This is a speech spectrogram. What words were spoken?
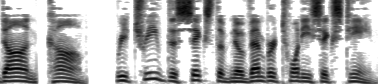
Dawn, com. Retrieved the 6th of November 2016.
